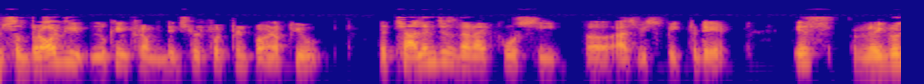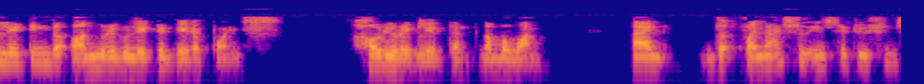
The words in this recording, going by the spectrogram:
so broadly looking from digital footprint point of view, the challenges that I foresee uh, as we speak today is regulating the unregulated data points. How do you regulate them? Number one. And the financial institutions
